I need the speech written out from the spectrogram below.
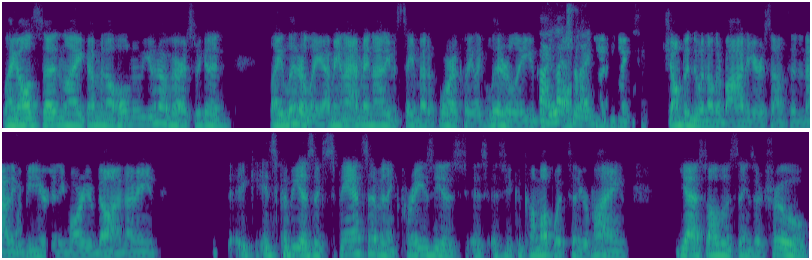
like all of a sudden like i'm in a whole new universe. We could like literally i mean i may not even say metaphorically like literally you could oh, literally. Sudden, like jump into another body or something and not even be here anymore. You're done. I mean it, it could be as expansive and crazy as, as as you could come up with to your mind yes, all those things are true.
